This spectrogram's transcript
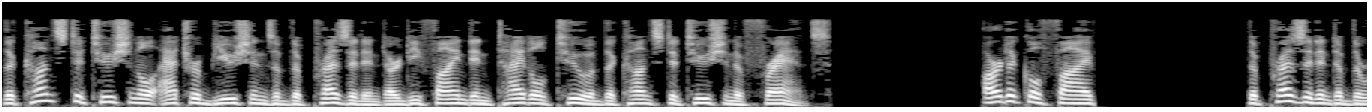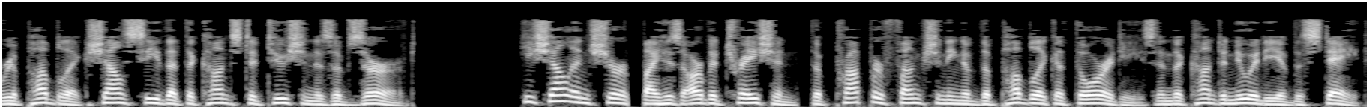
The constitutional attributions of the President are defined in Title II of the Constitution of France. Article 5 The President of the Republic shall see that the Constitution is observed. He shall ensure, by his arbitration, the proper functioning of the public authorities and the continuity of the state.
